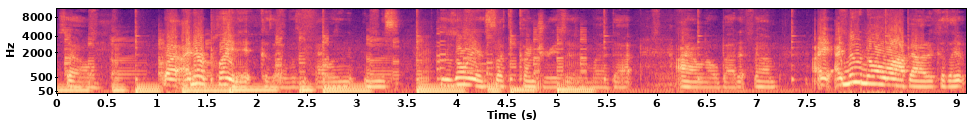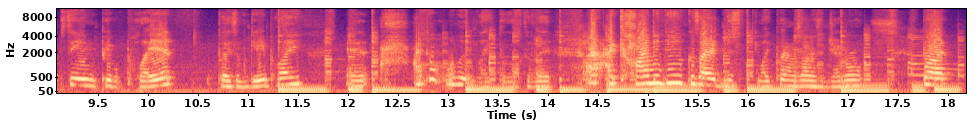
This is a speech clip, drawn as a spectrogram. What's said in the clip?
So, but I never played it because I wasn't I wasn't in this. It was only in selected countries something like that. I don't know about it. Um, I I do know a lot about it because I've seen people play it, play some gameplay, and I don't really like the look of it. I, I kind of do because I just like playing zombies in general, but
